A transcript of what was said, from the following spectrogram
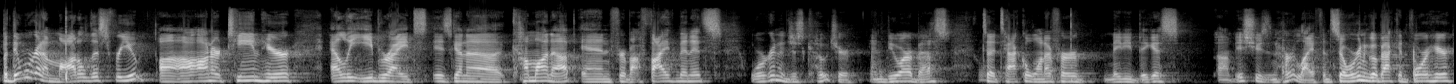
But then we're going to model this for you uh, on our team here. Ellie Ebright is going to come on up, and for about five minutes, we're going to just coach her and do our best to tackle one of her maybe biggest um, issues in her life. And so we're going to go back and forth here.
